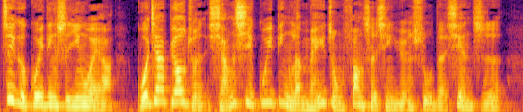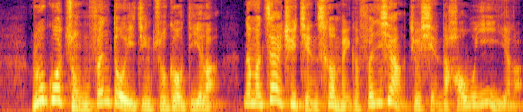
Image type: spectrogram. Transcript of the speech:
这个规定是因为啊，国家标准详细规定了每种放射性元素的限值，如果总分都已经足够低了，那么再去检测每个分项就显得毫无意义了，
